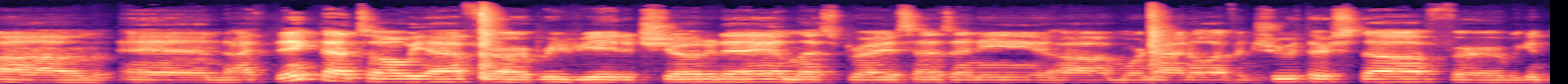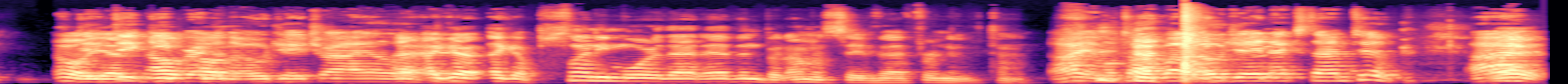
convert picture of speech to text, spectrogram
Um, and I think that's all we have for our abbreviated show today, unless Bryce has any uh, more 9/11 truther stuff, or we can Oh dig, yeah. dig I'll- deeper into I'll- the OJ trial. I, I got I got plenty more of that, Evan, but I'm gonna save that for another time. All right, and we'll talk about OJ next time too. All All right. right.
